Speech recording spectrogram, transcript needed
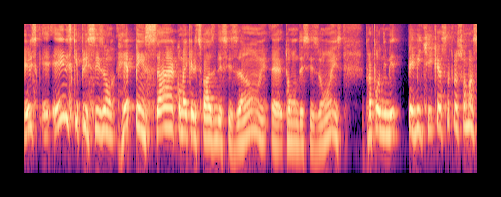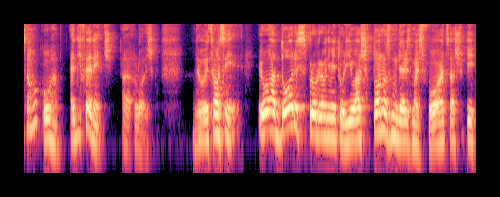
Eles, eles que precisam repensar como é que eles fazem decisão, é, tomam decisões, para poder permitir que essa transformação ocorra. É diferente a lógica. Entendeu? Então, assim, eu adoro esse programa de mentoria, eu acho que torna as mulheres mais fortes, acho que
